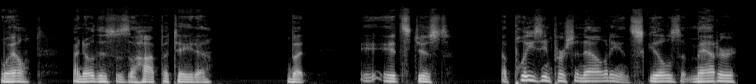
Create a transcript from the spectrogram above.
Well, I know this is a hot potato, but it's just a pleasing personality and skills that matter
